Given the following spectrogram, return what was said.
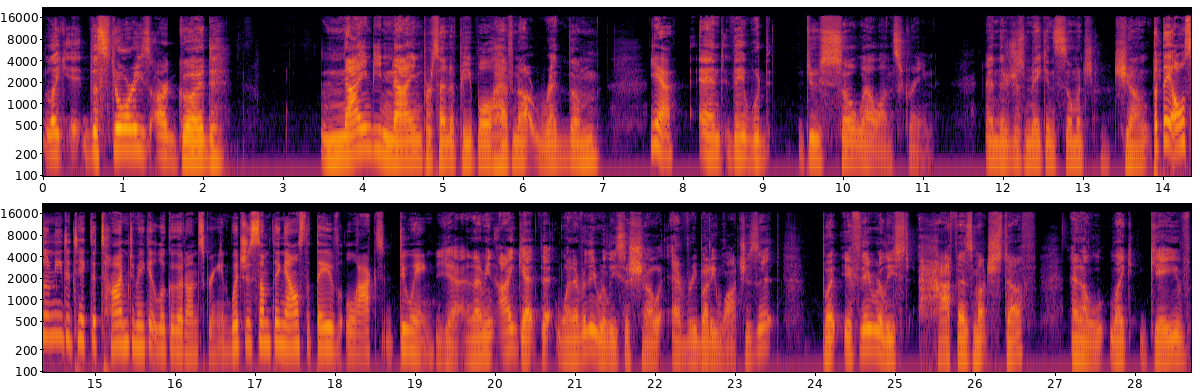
like it, the stories are good. Ninety-nine percent of people have not read them. Yeah. and they would do so well on screen and they're just making so much junk But they also need to take the time to make it look good on screen, which is something else that they've lacked doing. yeah and i mean i get that whenever they release a show everybody watches it but if they released half as much stuff and a, like gave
